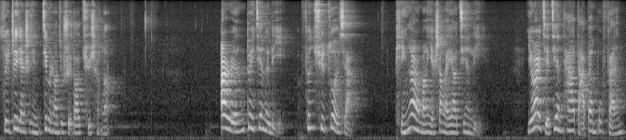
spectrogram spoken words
所以这件事情基本上就水到渠成了。二人对见了礼，分序坐下。平儿忙也上来要见礼。尤二姐见她打扮不凡，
